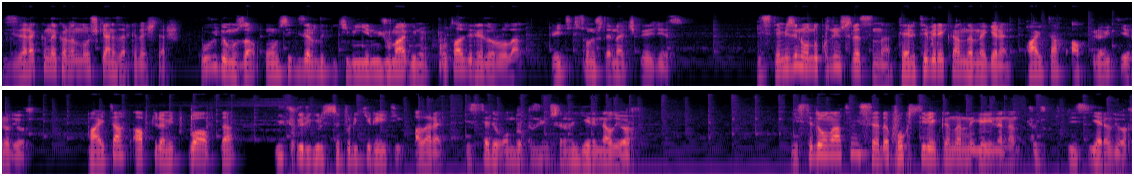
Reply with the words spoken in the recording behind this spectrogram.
Diziler hakkında kanalına hoş geldiniz arkadaşlar. Bu videomuzda 18 Aralık 2020 Cuma günü total değerleri olan rating sonuçlarını açıklayacağız. Listemizin 19. sırasında TRT1 ekranlarına gelen Payitaht Abdülhamit yer alıyor. Payitaht Abdülhamit bu hafta 3,02 rating alarak listede 19. sırada yerini alıyor. Listede 16. sırada Fox TV ekranlarında yayınlanan Çocukluk dizisi yer alıyor.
